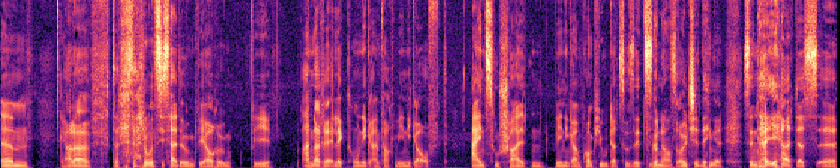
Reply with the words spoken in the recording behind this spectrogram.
Ähm, ja, da, da, da lohnt sich halt irgendwie auch irgendwie andere Elektronik einfach weniger oft einzuschalten, weniger am Computer zu sitzen. Genau. Solche Dinge sind da eher das, äh,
